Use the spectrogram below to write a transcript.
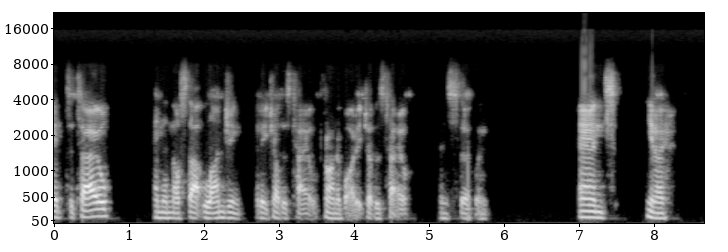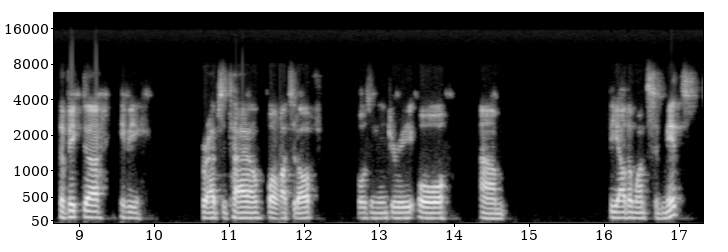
head to tail, and then they'll start lunging at each other's tail, trying to bite each other's tail and circling. And, you know, the victor, if he grabs the tail, bites it off, causing injury, or um, the other one submits,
